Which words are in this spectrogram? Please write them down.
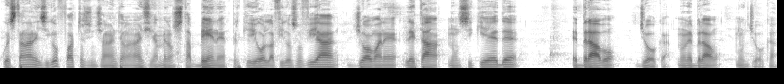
Questa analisi che ho fatto sinceramente è un'analisi che a me non sta bene perché io ho la filosofia giovane, l'età non si chiede, è bravo, gioca, non è bravo, non gioca.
